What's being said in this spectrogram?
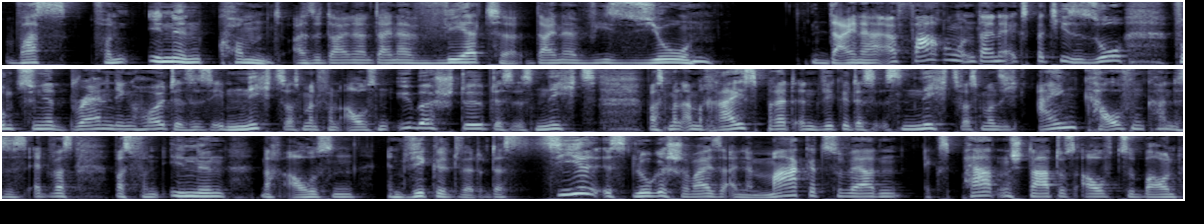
was von innen kommt, also deiner, deiner Werte, deiner Vision, deiner Erfahrung und deiner Expertise. So funktioniert Branding heute. Es ist eben nichts, was man von außen überstülpt. Es ist nichts, was man am Reißbrett entwickelt. Es ist nichts, was man sich einkaufen kann. Das ist etwas, was von innen nach außen entwickelt wird. Und das Ziel ist logischerweise eine Marke zu werden, Expertenstatus aufzubauen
